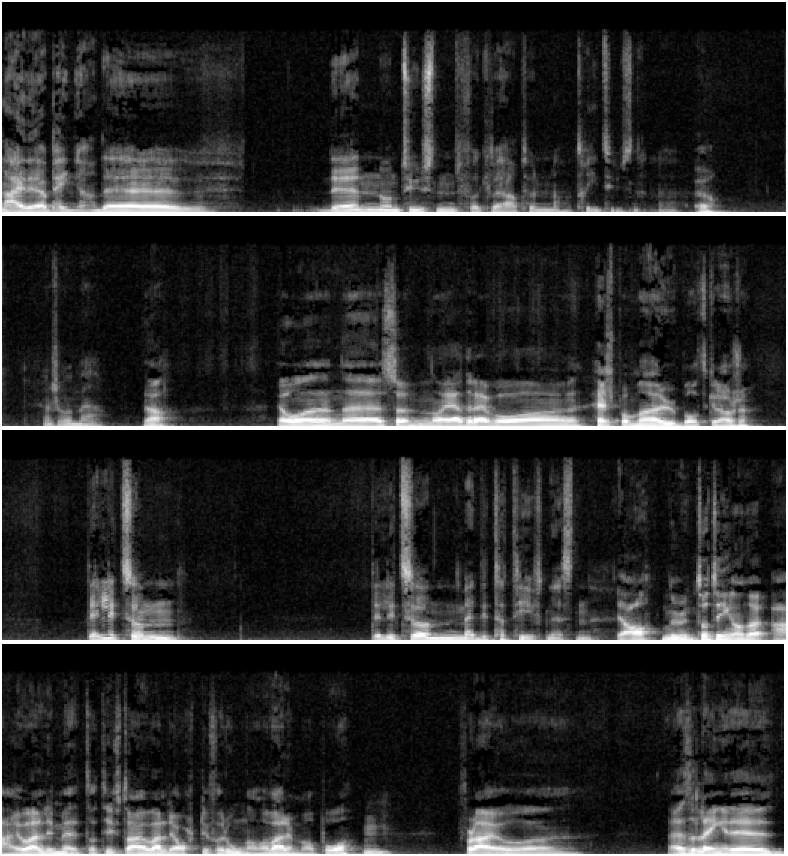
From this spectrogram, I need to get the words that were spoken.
Nei, det er penger. Det, det er noen tusen for hver tønne. 3000 eller Ja. kanskje det mer. Ja. Jo, den, eh, sønnen og jeg drev og holdt på med ubåtgreier, så. Det er litt sånn Det er litt sånn meditativt, nesten. Ja, noen av tingene der er jo veldig meditativt. Det er jo veldig artig for ungene å være med på. For det er jo eh, det er Så lenge det,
